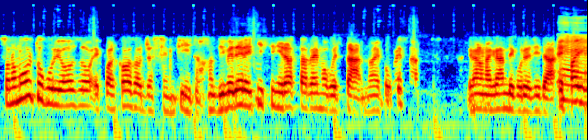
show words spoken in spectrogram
Sono molto curioso e qualcosa ho già sentito di vedere chi finirà a Sanremo quest'anno. Ecco, questa fa una grande curiosità. E eh. poi,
